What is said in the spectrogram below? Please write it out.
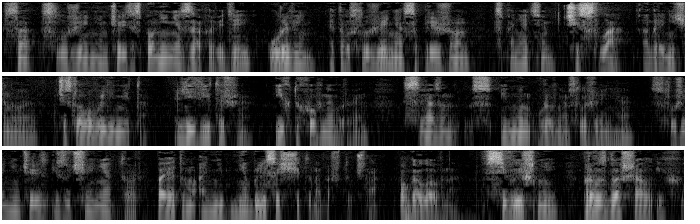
со служением через исполнение заповедей. Уровень этого служения сопряжен с понятием числа, ограниченного числового лимита. Левиты же, их духовный уровень, связан с иным уровнем служения, служением через изучение Тор. Поэтому они не были сосчитаны поштучно, поголовно. Всевышний провозглашал их,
